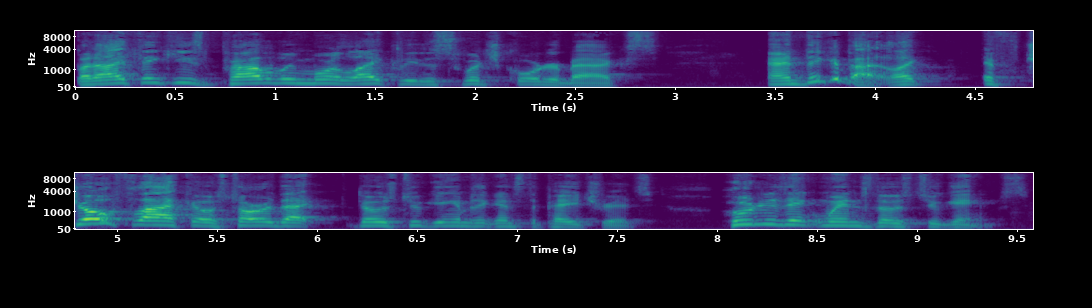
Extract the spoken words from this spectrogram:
But I think he's probably more likely to switch quarterbacks. And think about it. Like if Joe Flacco started that those two games against the Patriots, who do you think wins those two games?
